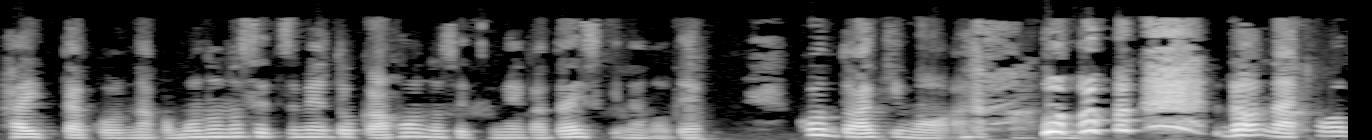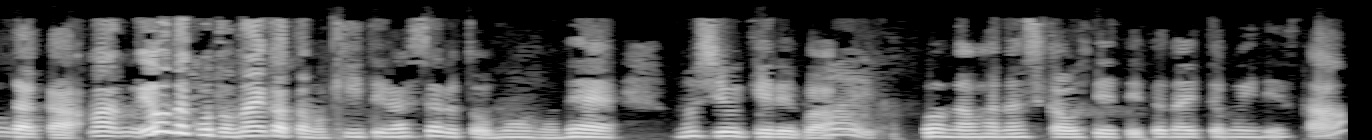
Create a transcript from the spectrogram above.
入った、こう、なんか物の説明とか本の説明が大好きなので、今度秋も、どんな本だか、まあ、読んだことない方も聞いていらっしゃると思うので、もしよければ、はい。どんなお話か教えていただいてもいいですか？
